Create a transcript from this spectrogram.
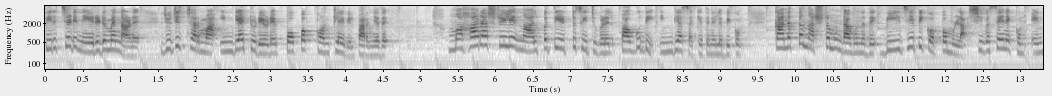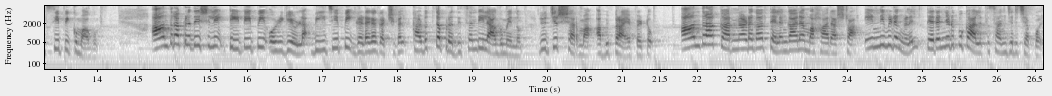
തിരിച്ചടി നേരിടുമെന്നാണ് രുചിത് ശർമ്മ ഇന്ത്യ ടുഡേയുടെ പോപ്പ് കോൺക്ലേവിൽ പറഞ്ഞത്. മഹാരാഷ്ട്രയിലെ നാൽപ്പത്തിയെട്ട് സീറ്റുകളിൽ പകുതി ഇന്ത്യ സഖ്യത്തിന് ലഭിക്കും. കനത്ത നഷ്ടമുണ്ടാകുന്നത് ബി ജെ പിക്കൊപ്പമുള്ള ശിവസേനയ്ക്കും എൻ സി പിക്കുമാകും. ആന്ധ്രാപ്രദേശിലെ ടി ടി പി ഒഴികെയുള്ള ബി ജെ പി ഘടകകക്ഷികൾ കടുത്ത പ്രതിസന്ധിയിലാകുമെന്നും രുചിർ ശർമ്മ അഭിപ്രായപ്പെട്ടു. ആന്ധ്ര കർണാടക തെലങ്കാന മഹാരാഷ്ട്ര എന്നിവിടങ്ങളിൽ തെരഞ്ഞെടുപ്പ് കാലത്ത് സഞ്ചരിച്ചപ്പോൾ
